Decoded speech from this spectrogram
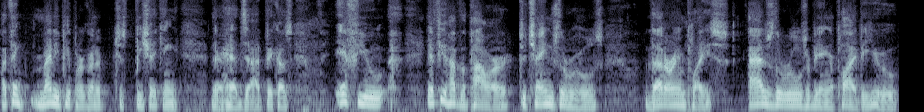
I think many people are going to just be shaking their heads at, because if you if you have the power to change the rules that are in place as the rules are being applied to you,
